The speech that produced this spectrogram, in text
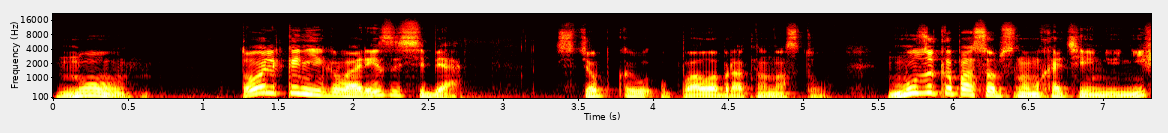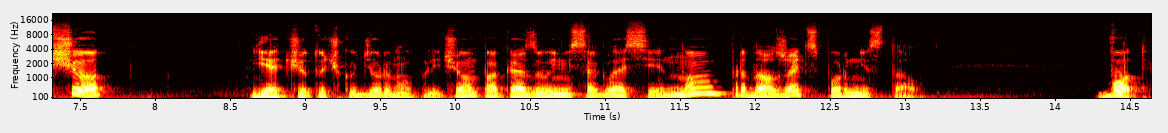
«Ну, только не говори за себя». Степка упал обратно на стул. «Музыка по собственному хотению не в счет». Я чуточку дернул плечом, показывая несогласие, но продолжать спор не стал. «Вот»,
